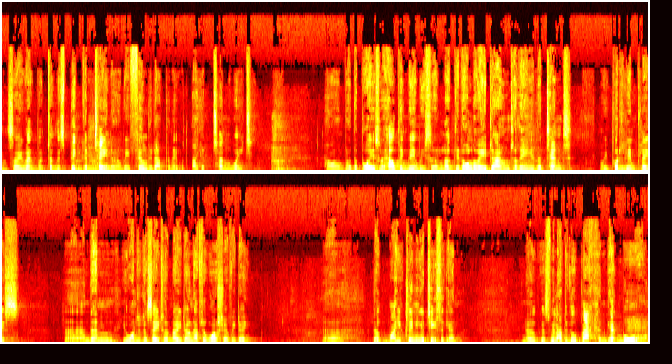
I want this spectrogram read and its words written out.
And so we, went, we took this big container and we filled it up and it was like a ton weight. Oh, the boys were helping me and we sort of lugged it all the way down to the, the tent we put it in place. Uh, and then you wanted to say to them, now you don't have to wash every day. Uh, why are you cleaning your teeth again? You know, because we'll have to go back and get more.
